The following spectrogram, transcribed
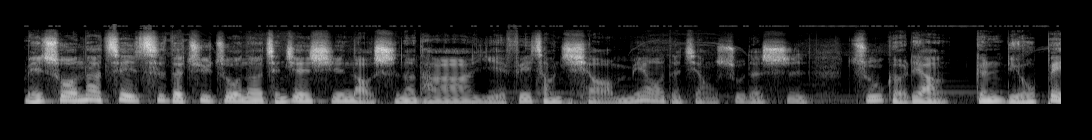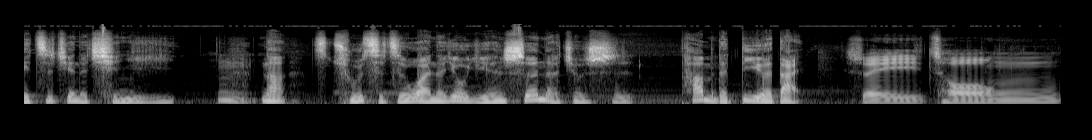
没错。那这次的剧作呢，陈建新老师呢，他也非常巧妙的讲述的是诸葛亮跟刘备之间的情谊。嗯，那除此之外呢，又延伸了就是他们的第二代。所以从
